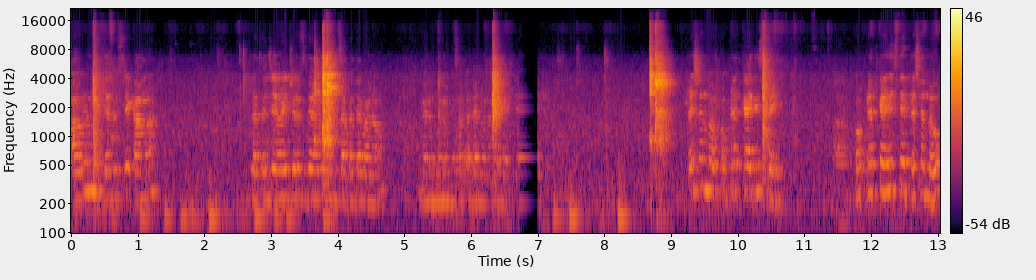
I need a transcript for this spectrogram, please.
आवरून घेतलं दुसरे काम. तर जेवायचे गरम गरम चपात्या बनव. गरम गरम चपात्या बनवून घेतल्या. प्रशांत भाऊ कपड्यात काय दिसतंय? कोपऱ्यात काय दिसतंय प्रशांत भाऊ?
